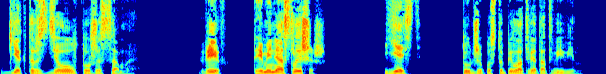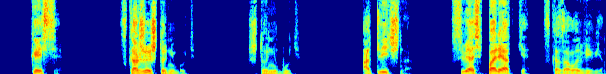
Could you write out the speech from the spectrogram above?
Гектор сделал то же самое. — Вив, ты меня слышишь? — Есть. Тут же поступил ответ от Вивьен. — Кэсси, скажи что-нибудь. — Что-нибудь. — Отлично. Связь в порядке, — сказала Вивьен.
